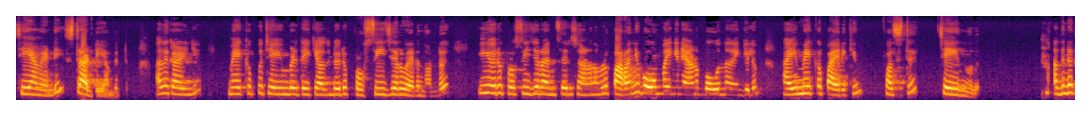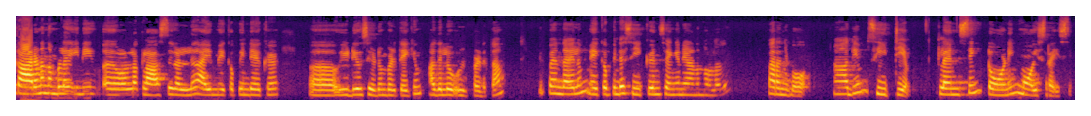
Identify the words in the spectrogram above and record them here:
ചെയ്യാൻ വേണ്ടി സ്റ്റാർട്ട് ചെയ്യാൻ പറ്റും. അത് കഴിഞ്ഞ് മേക്കപ്പ് ചെയ്യുമ്പോഴത്തേക്ക് അതിന്റെ ഒരു പ്രൊസീജിയർ വരുന്നുണ്ട്. ഈ ഒരു പ്രൊസീജിയർ അനുസരിച്ചാണ് നമ്മൾ പറഞ്ഞു പോകുമ്പോൾ ഇങ്ങനെയാണ് പോകുന്നതെങ്കിലും ഐ മേക്കപ്പ് ആയിരിക്കും ഫസ്റ്റ് ചെയ്യുന്നത്. അതിന്റെ കാരണം നമ്മൾ ഇനി ഉള്ള ക്ലാസ്സുകളിൽ ഐ മേക്കപ്പിന്റെ ഒക്കെ വീഡിയോസ് ഇടുമ്പോഴത്തേക്കും അതിൽ ഉൾപ്പെടുത്താം. ഇപ്പൊ എന്തായാലും മേക്കപ്പിന്റെ സീക്വൻസ് എങ്ങനെയാണെന്നുള്ളത് പറഞ്ഞു പോവാം. ആദ്യം C T M cleansing toning moisturising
